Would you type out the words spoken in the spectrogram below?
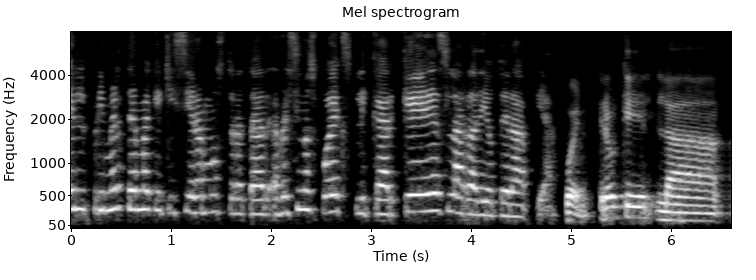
el primer tema que quisiéramos tratar, a ver si nos puede explicar qué es la radioterapia. Bueno, creo que la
